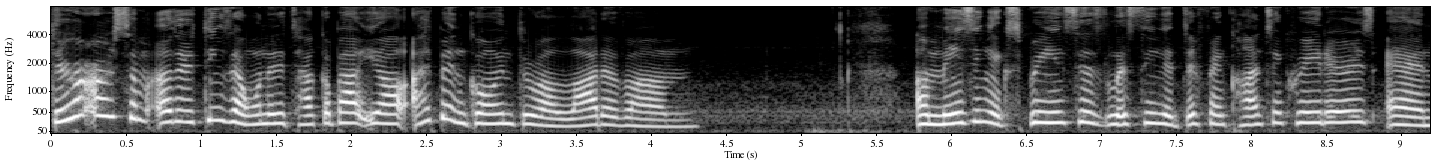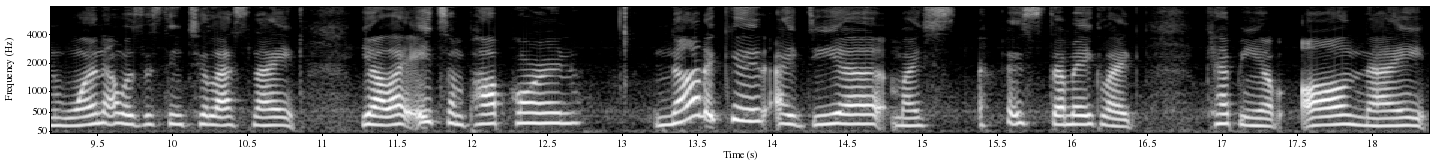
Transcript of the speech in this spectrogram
There are some other things I wanted to talk about, y'all. I've been going through a lot of um amazing experiences listening to different content creators and one I was listening to last night, y'all, I ate some popcorn. Not a good idea. My, stomach like kept me up all night.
